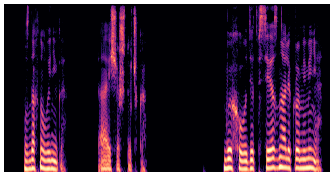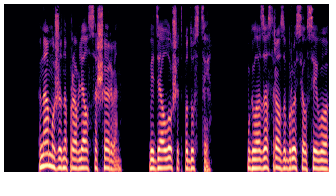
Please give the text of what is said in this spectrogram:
— вздохнула Нига. «Та еще штучка». Выходит, все знали, кроме меня. К нам уже направлялся Шервин — ведя лошадь под узцы. В глаза сразу бросился его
